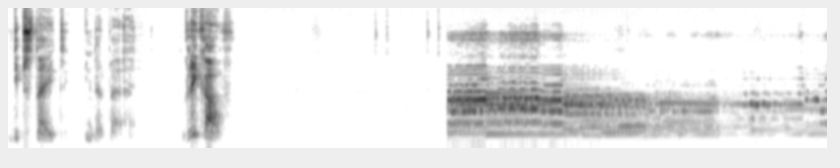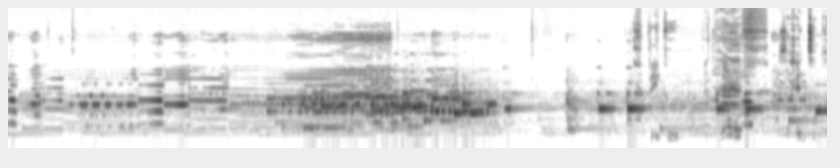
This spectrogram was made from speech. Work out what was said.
Deep State Inter.pl. Glick auf! W PDF zachęcam do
